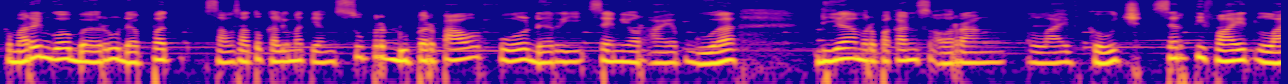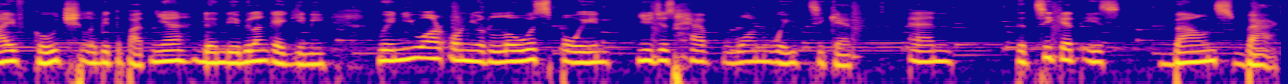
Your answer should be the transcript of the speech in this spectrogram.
Kemarin gue baru dapat salah satu kalimat yang super duper powerful dari senior ayap gue. Dia merupakan seorang life coach, certified life coach lebih tepatnya dan dia bilang kayak gini, when you are on your lowest point, you just have one way ticket and the ticket is bounce back.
